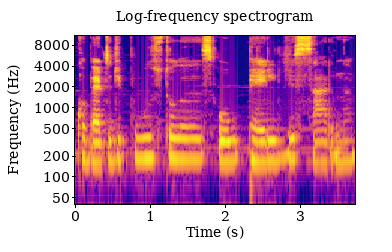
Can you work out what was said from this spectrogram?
coberto de pústulas ou pele de sarna.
